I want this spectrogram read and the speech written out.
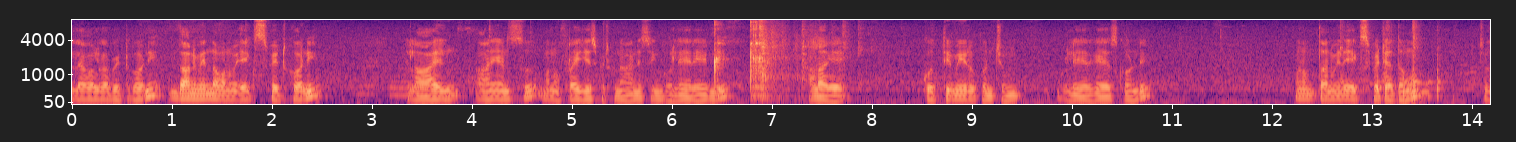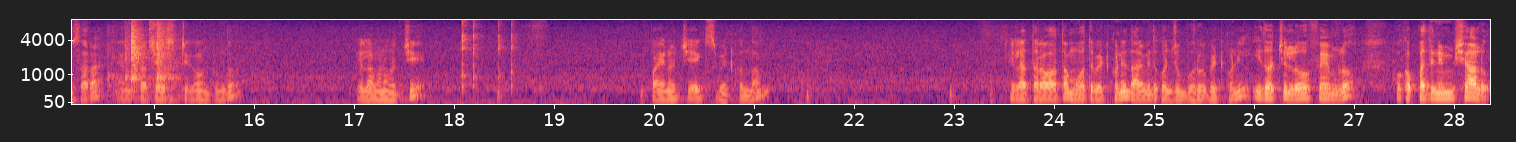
లెవెల్గా పెట్టుకొని దాని మీద మనం ఎగ్స్ పెట్టుకొని ఇలా ఆయిల్ ఆనియన్స్ మనం ఫ్రై చేసి పెట్టుకున్న ఆనియన్స్ ఇంకో లేయర్ వేయండి. అలాగే కొత్తిమీర కొంచెం లేయర్గా వేసుకోండి. మనం దాని మీద ఎగ్స్ పెట్టేద్దాము. చూసారా ఎంత టేస్టీగా ఉంటుందో. ఇలా మనం వచ్చి పైన వచ్చి ఎగ్స్ పెట్టుకుందాం. ఇలా తర్వాత మూత పెట్టుకొని దాని మీద కొంచెం బరువు పెట్టుకొని ఇది వచ్చి లో ఫ్లేమ్లో ఒక పది నిమిషాలు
